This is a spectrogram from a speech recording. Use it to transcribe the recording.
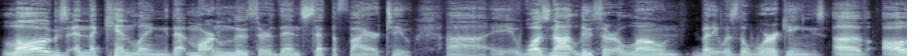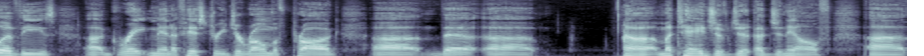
logs and the kindling that Martin Luther then set the fire to. Uh, it was not Luther alone, but it was the workings of all of these uh, great men of history Jerome of Prague, uh, the uh, uh, Matej of G- uh, uh,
